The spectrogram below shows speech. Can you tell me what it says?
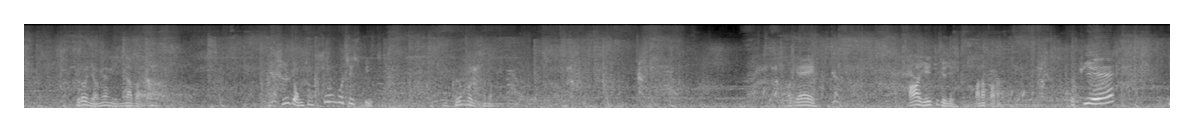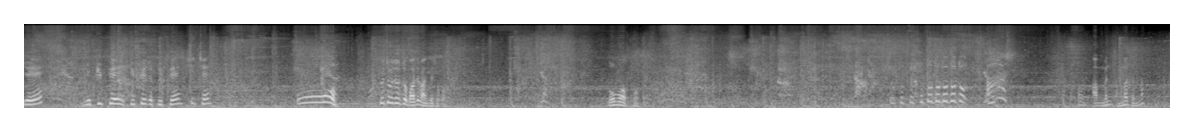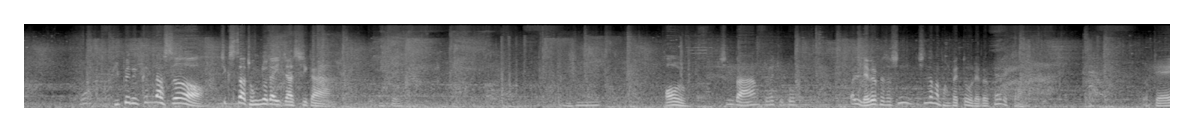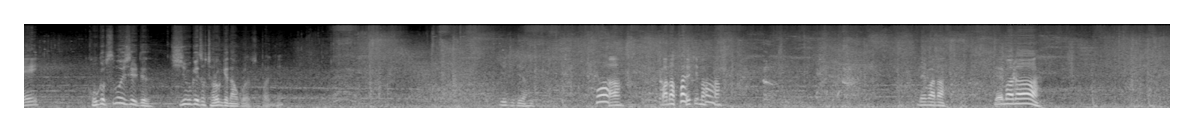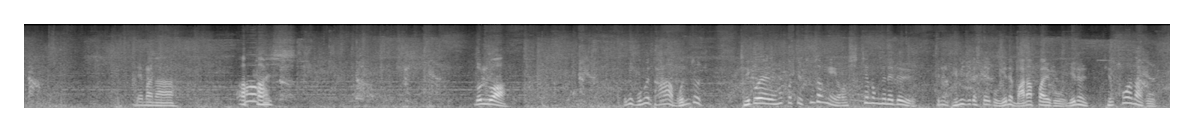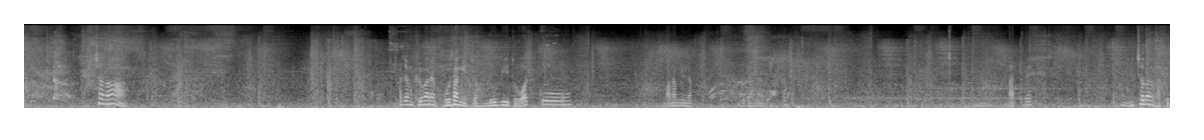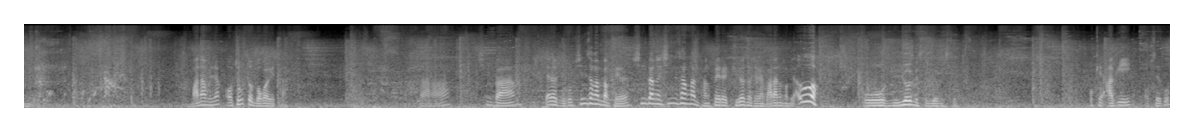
그런 영향이 있나 봐요. 지옥이 엄청 추운 곳일 수도 있지. 근데 그런 건 전혀 없어. 오케이. 아, 얘 죽여, 얘. 만화 봐라. 어, 뒤에, 얘. 이거 뷔페, 뷔페죠, 뷔페? 시체? 오! 저쪽, 저쪽, 맞으면 안 돼, 저거. 너무 아파. 또또또또또또또또 아 씨. 어, 안, 맞- 안 맞았나? 어? 뷔페는 끝났어 식사 종료다 이 자식아. 어우 신방 또 해주고 빨리 레벨업해서 신, 신성한 방패 또 레벨업 해야겠다 오케이 고급 스몰 실드 지옥에서 저런 게 나오고요 저번에 얘들이야 와 만화 팔지마. 내 만화 내 만화 내 만화 아씨. 놀러와 여기 보면 다 먼저 제거해야 할 것들 수상해요. 시체 먹는 애들 걔는 데미지가 세고 얘는 만화 빨고 얘는 계속 소환하고. 귀찮아 하지만 그만한 보상이 있죠. 루비도 얻고 만화 물약 여기다 하나 넣을까? 라떼? 한 2,000원 받겠는데. 만화 물약? 어 저것도 먹어야겠다. 자 신방 때려주고 신성한 방패요. 신방은 신성한 방패를 들여서 제가 말하는 겁니다. 우와! 오 위험했어 위험했어. 오케이 아귀 없애고.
